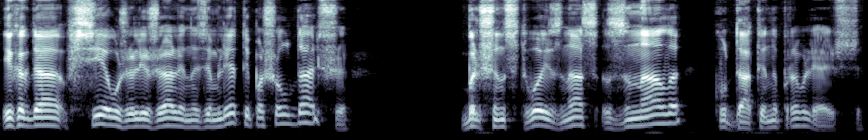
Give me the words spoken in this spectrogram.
И когда все уже лежали на земле, ты пошел дальше. Большинство из нас знало, куда ты направляешься.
